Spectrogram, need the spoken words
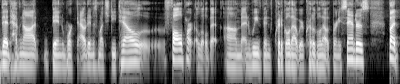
that have not been worked out in as much detail fall apart a little bit. Um, and we've been critical of that. We were critical of that with Bernie Sanders, but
